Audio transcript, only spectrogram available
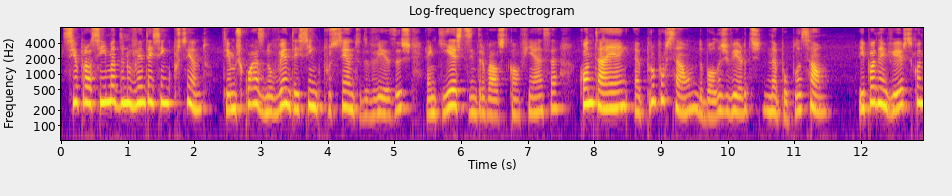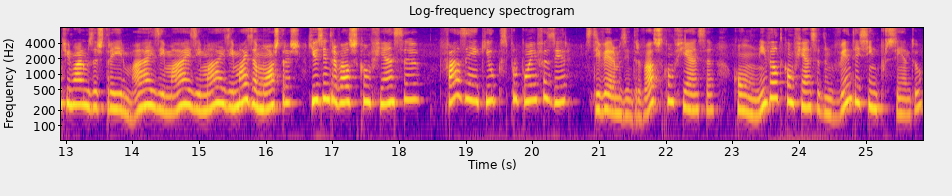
se aproxima de 95%. Temos quase 95% de vezes em que estes intervalos de confiança contêm a proporção de bolas verdes na população. E podem ver, se continuarmos a extrair mais e mais e mais e mais amostras, que os intervalos de confiança fazem aquilo que se propõem fazer. Se tivermos intervalos de confiança com um nível de confiança de 95%,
